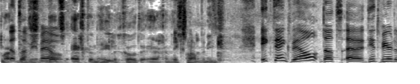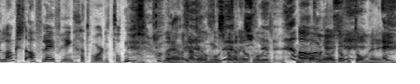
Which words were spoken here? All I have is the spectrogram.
Maar Dat dat, dan is, weer wel. dat is echt een hele grote ergernis, Ik snap het. Ik denk wel dat eh, dit weer de langste aflevering gaat worden tot nu toe. Nee, Ja, we gaan heel goed. We gaan heel sorry. goed. We Maar komen nooit over Tom heen.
